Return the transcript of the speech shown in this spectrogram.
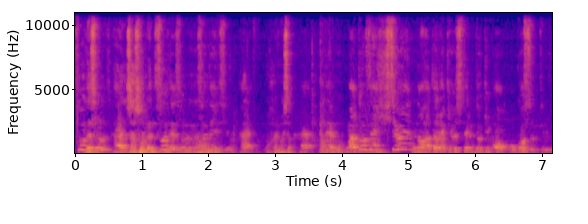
そうですそうです。はい。それそうですそれそれでいいですよ。はい。わかりました。はい、でまあ当然秘書園の働きをしている時も起こすっていう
